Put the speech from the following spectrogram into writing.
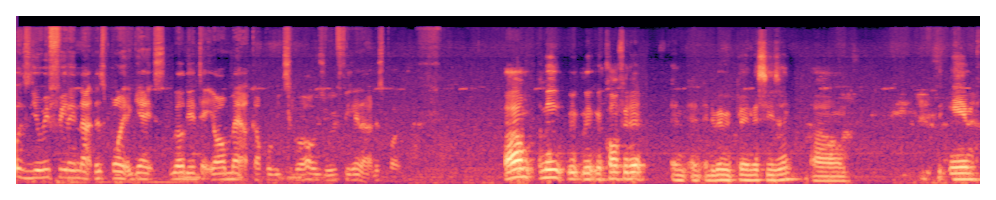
was you feeling at this point against? Well, they think y'all met a couple weeks ago. How was you feeling at this point? Um, I mean, we, we, are confident in, in, in, the way we're playing this season. Um, the aim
